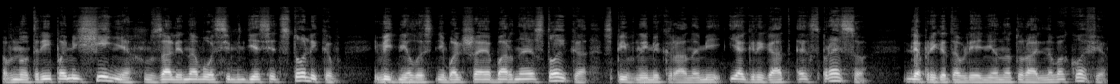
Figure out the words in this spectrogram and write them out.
Внутри помещения, в зале на 8-10 столиков, виднелась небольшая барная стойка с пивными кранами и агрегат «Экспрессо» для приготовления натурального кофе.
